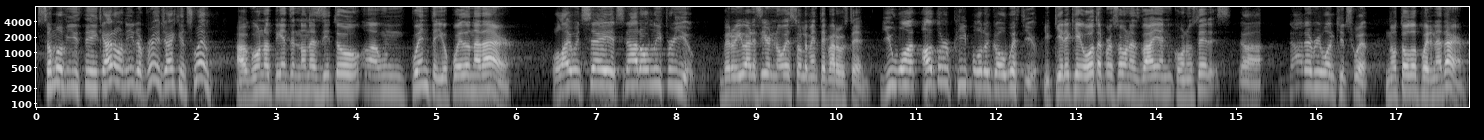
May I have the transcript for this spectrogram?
Some of you think, I don't need a bridge, I can swim. Algunos piensan, no necesito ah, un puente, yo puedo nadar. Well, I would say it's not only for you. Pero iba a decir, no es solamente para usted. You want other people to go with you. Y quiere que otras personas vayan con ustedes. Uh, not everyone can swim. No todos pueden nadar.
